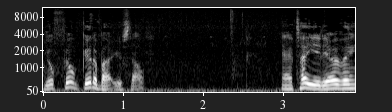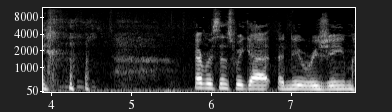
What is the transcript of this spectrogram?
you'll feel good about yourself. And I tell you, the other thing, ever since we got a new regime,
